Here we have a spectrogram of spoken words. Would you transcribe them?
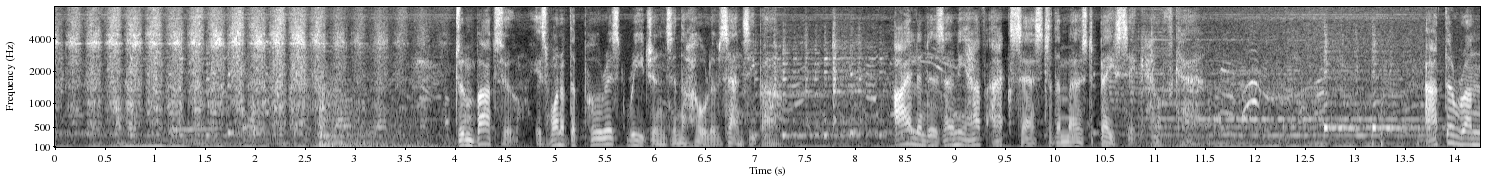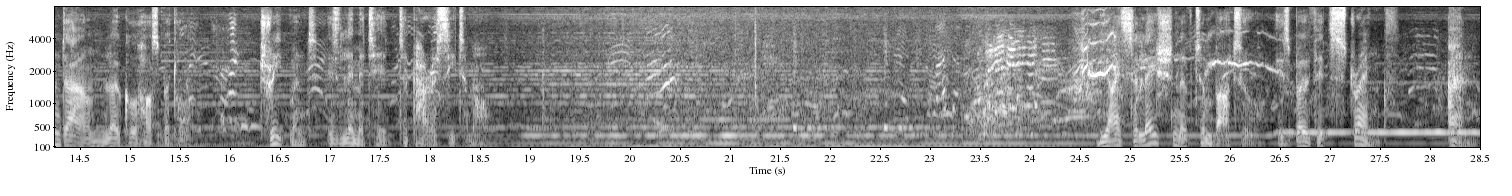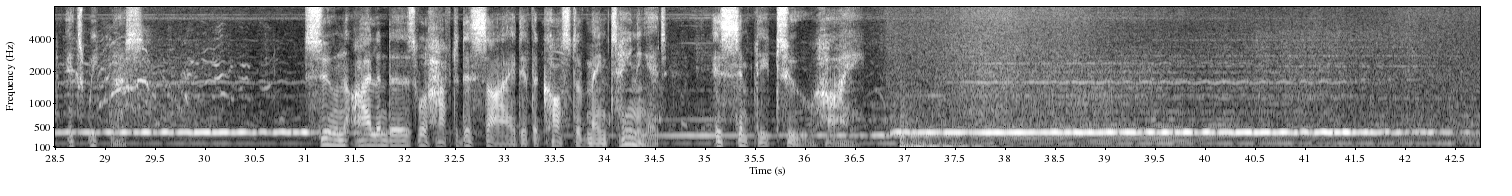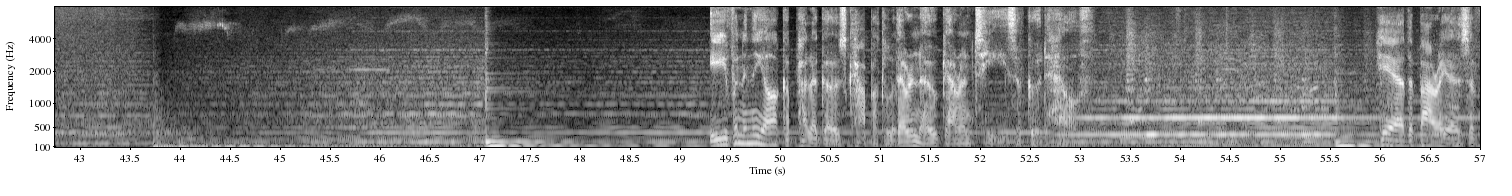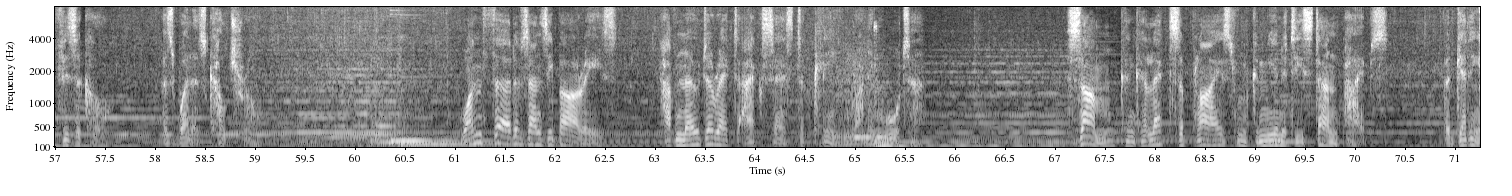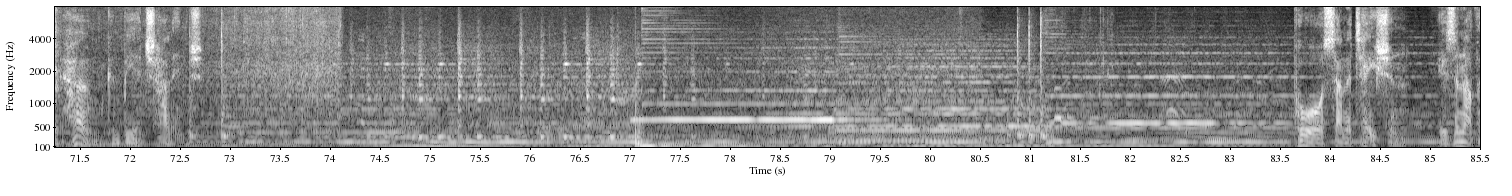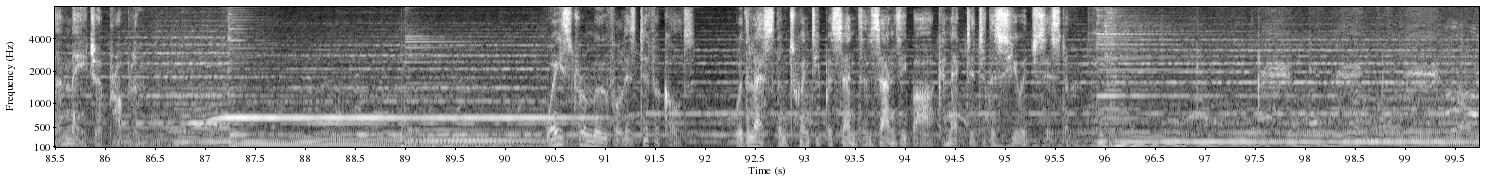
Tumbatu is one of the poorest regions in the whole of Zanzibar. Islanders only have access to the most basic healthcare. At the run-down local hospital, treatment is limited to paracetamol. The isolation of Tumbatu is both its strength and its weakness. Soon, islanders will have to decide if the cost of maintaining it is simply too high. Even in the archipelago's capital, there are no guarantees of good health. Here, the barriers are physical as well as cultural. One-third of Zanzibaris have no direct access to clean running water. Some can collect supplies from community standpipes, but getting it home can be a challenge. Poor sanitation is another major problem. Waste removal is difficult, with less than 20% of Zanzibar connected to the sewage system.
